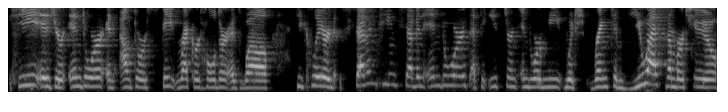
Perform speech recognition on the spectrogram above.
He is your indoor and outdoor state record holder as well. He cleared 17 7 indoors at the Eastern Indoor Meet, which ranked him U.S. number two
